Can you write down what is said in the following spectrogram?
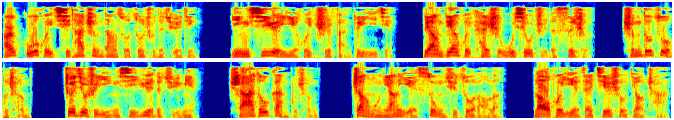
而国会其他政党所做出的决定，尹锡悦也会持反对意见，两边会开始无休止的撕扯，什么都做不成，这就是尹锡悦的局面，啥都干不成，丈母娘也送去坐牢了，老婆也在接受调查，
